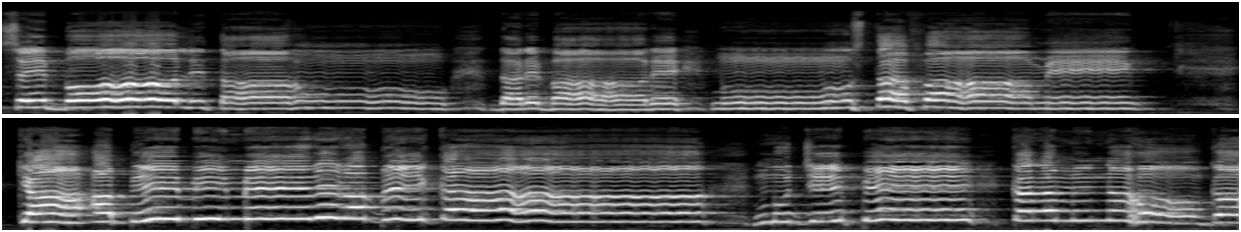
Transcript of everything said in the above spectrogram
से बोलता हूँ। दरबार मुस्तफ़ा में। क्या अभी भी मेरे रब का मुझे पे करम न होगा?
